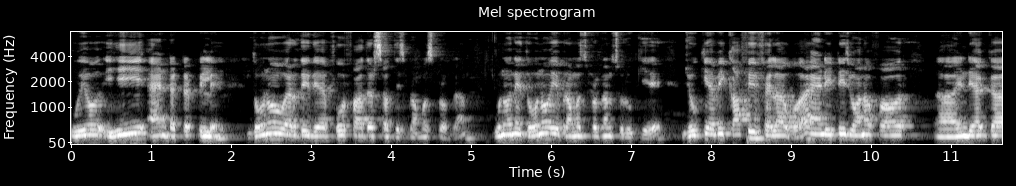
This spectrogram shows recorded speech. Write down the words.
वो ही एंड डॉक्टर पिल्ले दोनों were the forefathers of this BrahMos program उन्होंने दोनों ये ब्रह्मोस प्रोग्राम शुरू किए जो कि अभी काफ़ी फैला हुआ and it is one of our India का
